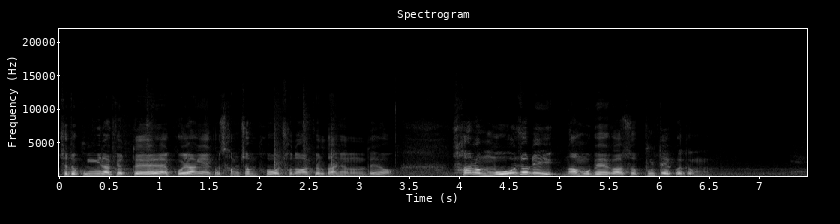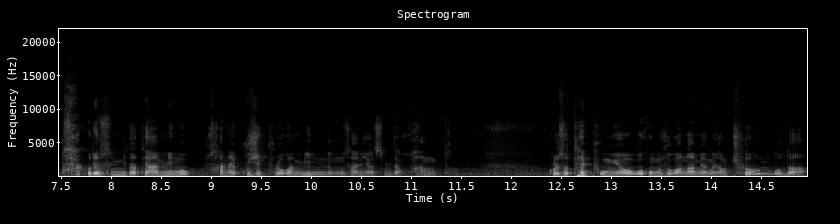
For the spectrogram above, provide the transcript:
저도 국민학교 때 고향에 그 삼천포 초등학교를 다녔는데요. 산은 모조리 나무 배에 가서 불 뗐거든요. 다 그랬습니다. 대한민국 산의 90%가 민둥산이었습니다. 황토. 그래서 태풍이 오고 홍수가 나면 그냥 전부 다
